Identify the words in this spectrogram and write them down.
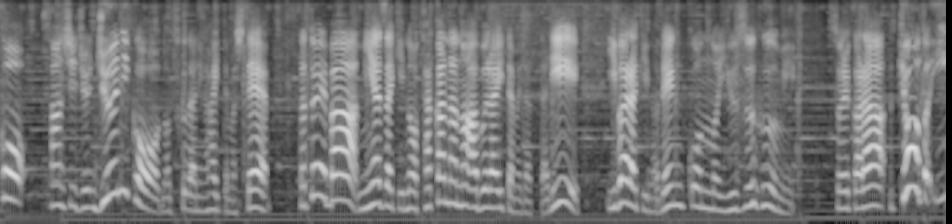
高。3 4 12個の佃煮が入ってまして例えば宮崎の高菜の油炒めだったり茨城のレンコンの柚子風味それから京都いいね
